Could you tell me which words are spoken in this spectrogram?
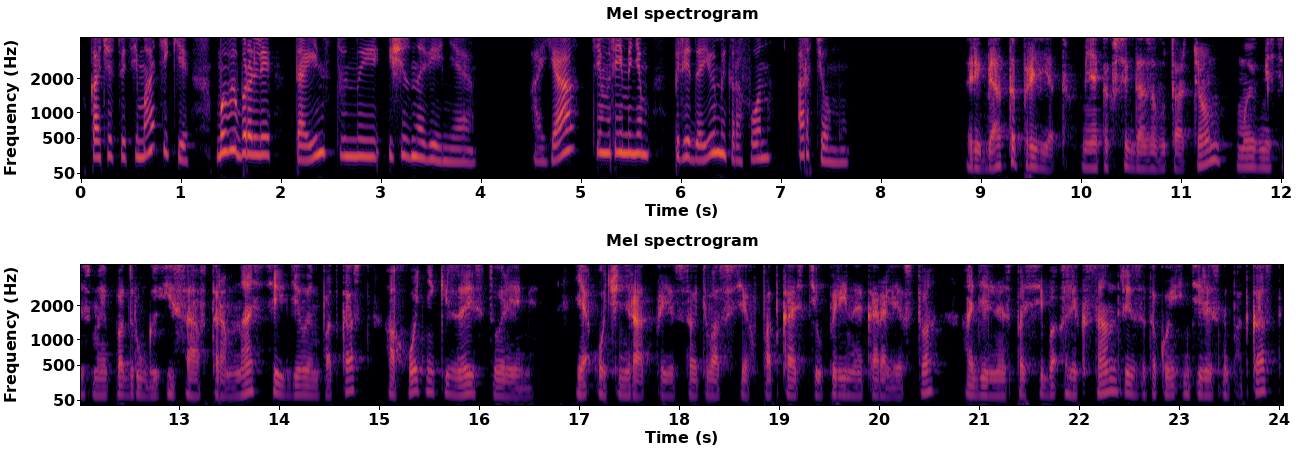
В качестве тематики мы выбрали таинственные исчезновения. А я тем временем передаю микрофон Артему. Ребята, привет! Меня, как всегда, зовут Артем. Мы вместе с моей подругой и соавтором Настей делаем подкаст «Охотники за историями». Я очень рад приветствовать вас всех в подкасте «Упыриное королевство», Отдельное спасибо Александре за такой интересный подкаст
